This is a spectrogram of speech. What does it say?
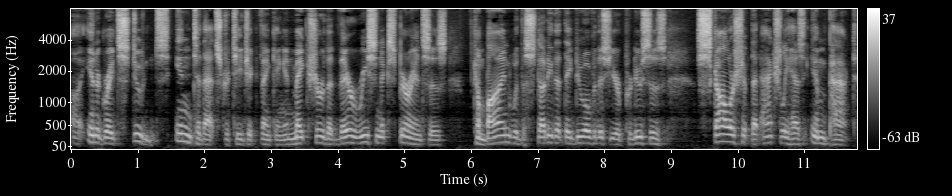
uh, integrate students into that strategic thinking and make sure that their recent experiences combined with the study that they do over this year produces scholarship that actually has impact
